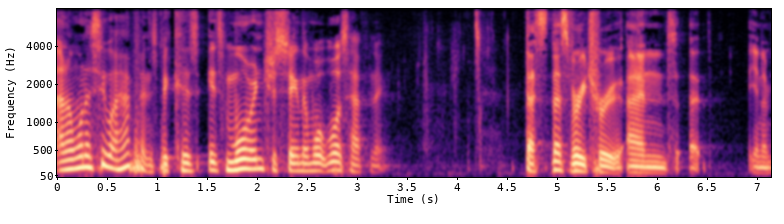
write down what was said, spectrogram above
and I want to see what happens because it's more interesting than what was happening. That's that's very true, and uh, you know,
